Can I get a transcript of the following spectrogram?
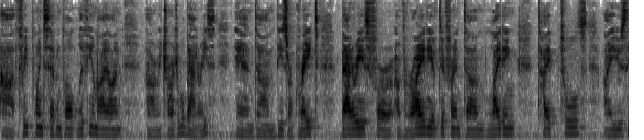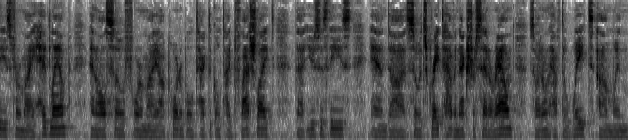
uh, 3.7 volt lithium ion uh, rechargeable batteries. And um, these are great batteries for a variety of different um, lighting type tools. I use these for my headlamp and also for my uh, portable tactical type flashlight that uses these and uh, so it's great to have an extra set around so I don't have to wait um, when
